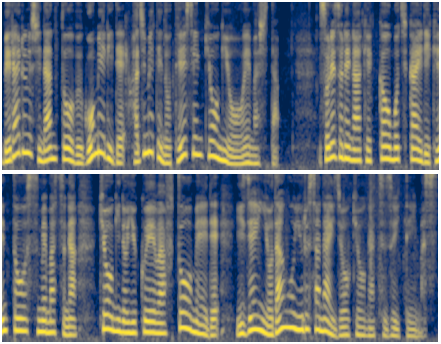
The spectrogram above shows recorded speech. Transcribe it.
ベラルーシ南東部ゴメリで初めての停戦協議を終えました。それぞれが結果を持ち帰り検討を進めますが協議の行方は不透明で依然予断を許さない状況が続いています。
